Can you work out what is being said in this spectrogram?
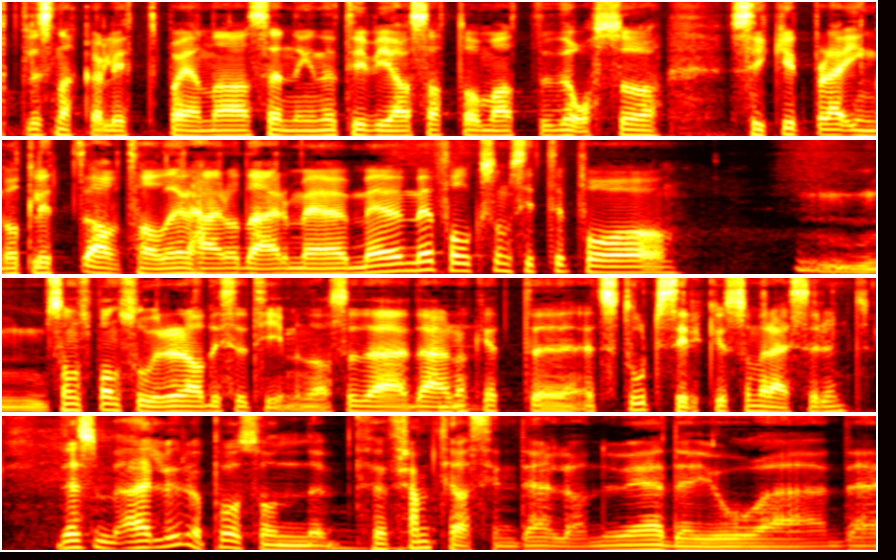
Atle snakka litt på en av sendingene til Viasat om at det også sikkert ble inngått litt avtaler her og der med, med, med folk som sitter på Mm, som sponsorer av disse teamene. Så det er, det er nok et, et, stort sirkus som reiser rundt. Det som jeg lurer på sånn, for fremtida sin del, og nå er det jo eh, det,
